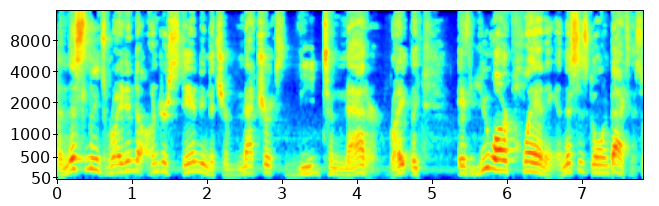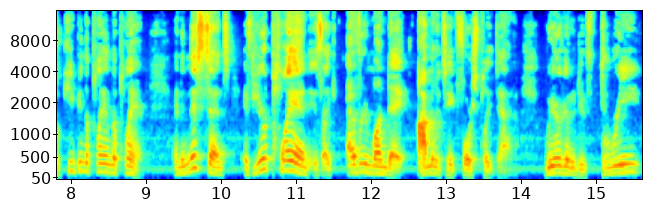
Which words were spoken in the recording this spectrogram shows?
and this leads right into understanding that your metrics need to matter, right? Like if you are planning, and this is going back to this, so keeping the plan the plan. And in this sense, if your plan is like every Monday, I'm going to take force plate data. We are going to do three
